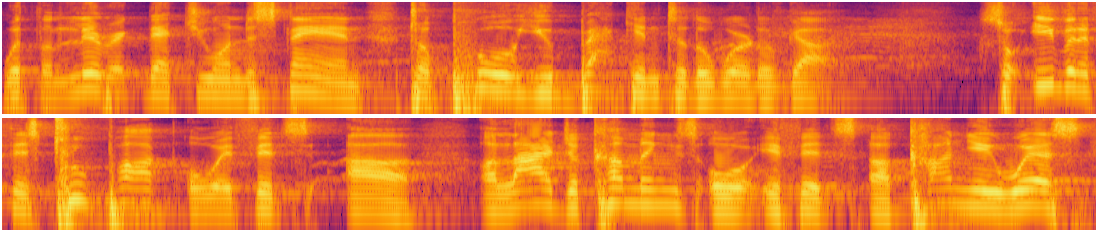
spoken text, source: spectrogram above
with the lyric that you understand to pull you back into the Word of God. So even if it's Tupac or if it's uh, Elijah Cummings or if it's uh, Kanye West,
